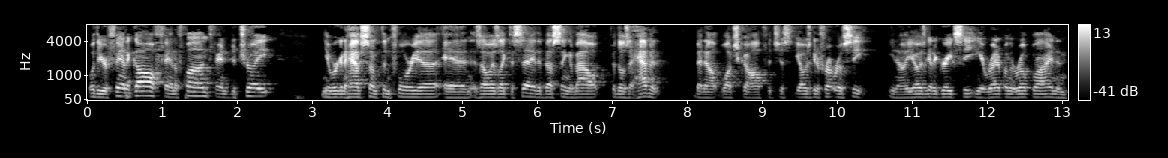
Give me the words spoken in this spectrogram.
whether you're a fan of golf, fan of fun, fan of Detroit, you know, we're going to have something for you. And as I always like to say, the best thing about for those that haven't been out watch golf, it's just you always get a front row seat. You know, you always get a great seat. You get right up on the rope line and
